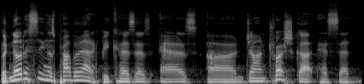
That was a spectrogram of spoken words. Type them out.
but noticing is problematic because, as as uh, John Truscott has said,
